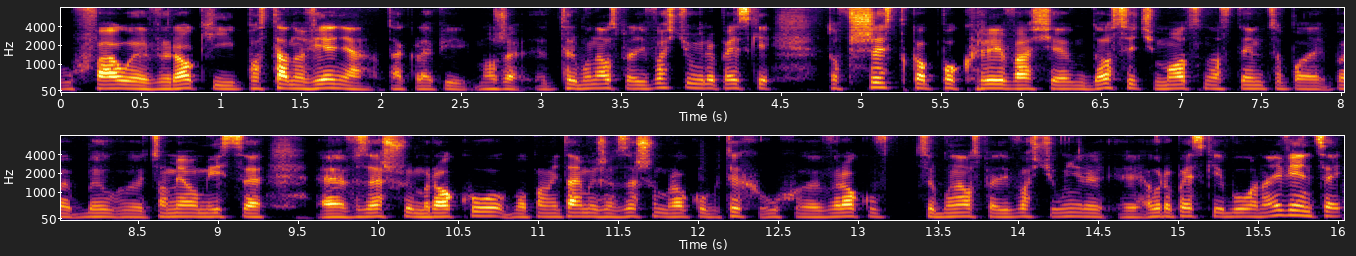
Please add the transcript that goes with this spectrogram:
uchwały, wyroki, postanowienia, tak lepiej może Trybunału Sprawiedliwości Europejskiej, to wszystko pokrywa się dosyć mocno z tym, co, był, co miało miejsce e, w zeszłym roku, bo pamiętajmy, że w zeszłym roku tych wyroków Trybunału Sprawiedliwości Unii Europejskiej było najwięcej.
